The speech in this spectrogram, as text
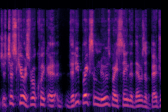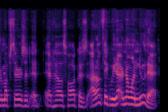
Just, just curious, real quick. Uh, did he break some news by saying that there was a bedroom upstairs at, at, at Halas Hall? Because I don't think we, no one knew that.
